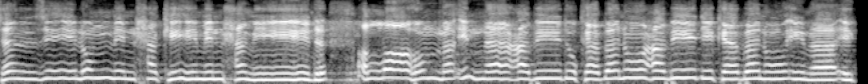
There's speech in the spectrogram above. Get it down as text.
تنزيل من حكيم حميد. اللهم إنا عبيدك بنو عبيدك بنو إمائك.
